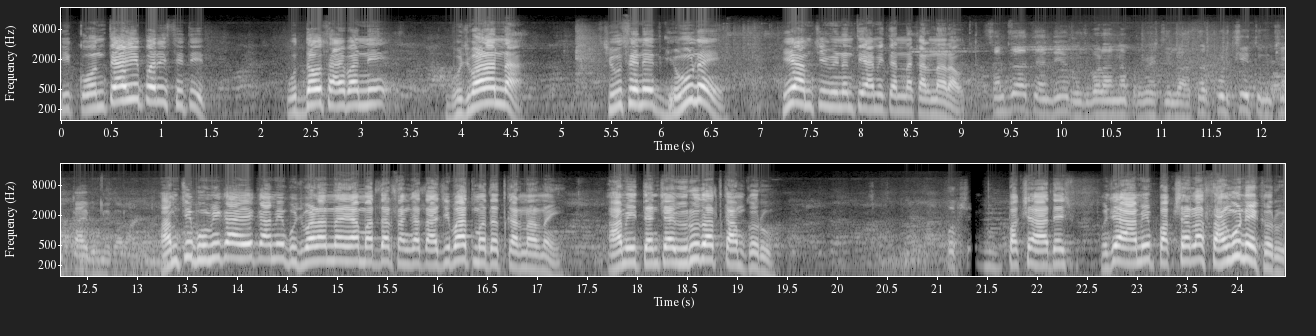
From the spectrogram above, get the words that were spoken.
की कोणत्याही परिस्थितीत उद्धव साहेबांनी भुजबळांना शिवसेनेत घेऊ नये ही आमची विनंती आम्ही त्यांना करणार आहोत. समजा त्यांनी भुजबळांना प्रवेश दिला तर पुढची तुमची काय भूमिका आमची भूमिका आहे की आम्ही भुजबळांना या मतदारसंघात अजिबात मदत करणार नाही. आम्ही त्यांच्या विरोधात काम करू. पक्ष पक्ष आदेश म्हणजे आम्ही पक्षाला सांगू नये करू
